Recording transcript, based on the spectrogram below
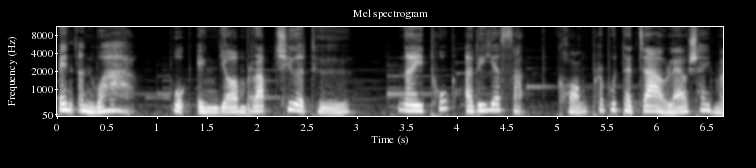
เป็นอันว่าพวกเองยอมรับเชื่อถือในทุกอริยสัจของพระพุทธเจ้าแล้วใช่ไหม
